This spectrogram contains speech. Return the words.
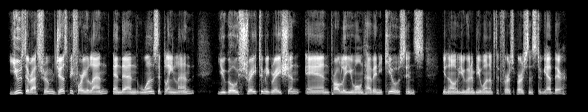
use the restroom just before you land and then once the plane land you go straight to immigration and probably you won't have any queue since you know you're going to be one of the first persons to get there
